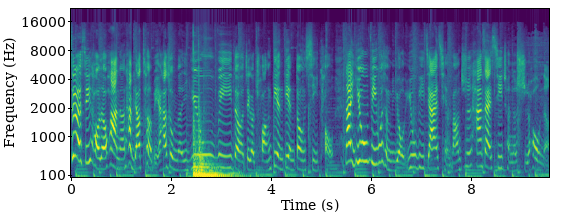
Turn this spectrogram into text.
这个吸头的话呢，它比较特别，它是我们的 UV 的这个床垫电动吸头。那 UV 为什么有 UV 加在前方？就是它在吸尘的时候呢，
